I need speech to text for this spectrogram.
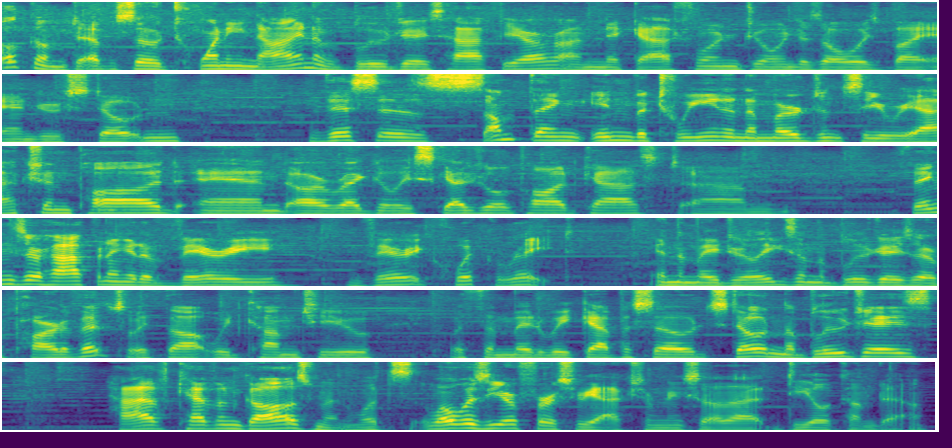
Welcome to episode 29 of Blue Jays Happy Hour. I'm Nick Ashbourne, joined as always by Andrew Stoeten. This is something in between an emergency reaction pod and our regularly scheduled podcast. Um, things are happening at a very, very quick rate in the major leagues, and the Blue Jays are a part of it. So we thought we'd come to you with the midweek episode. Stoughton, the Blue Jays have Kevin Gausman. What's what was your first reaction when you saw that deal come down?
